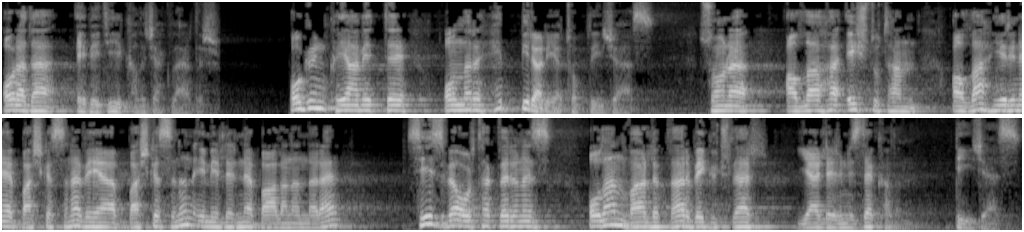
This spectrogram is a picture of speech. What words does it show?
Orada ebedi kalacaklardır. O gün kıyamette onları hep bir araya toplayacağız. Sonra Allah'a eş tutan, Allah yerine başkasına veya başkasının emirlerine bağlananlara, siz ve ortaklarınız olan varlıklar ve güçler yerlerinizde kalın diyeceğiz.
